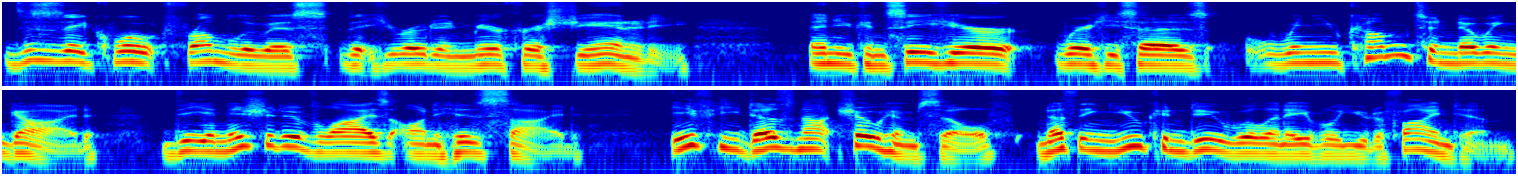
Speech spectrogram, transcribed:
This is a quote from Lewis that he wrote in Mere Christianity. And you can see here where he says, When you come to knowing God, the initiative lies on his side. If he does not show himself, nothing you can do will enable you to find him.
